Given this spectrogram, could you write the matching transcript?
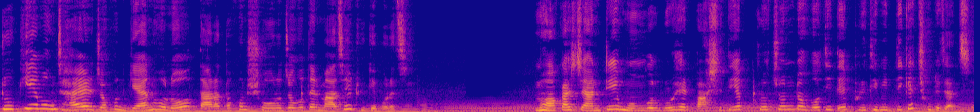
টুকি এবং ঝায়ের যখন জ্ঞান হলো, তারা তখন সৌরজগতের মাঝে ঢুকে পড়েছে। মহাকাশযানটি মঙ্গল গ্রহের পাশে দিয়ে প্রচণ্ড গতিতে পৃথিবীর দিকে ছুটে যাচ্ছে।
